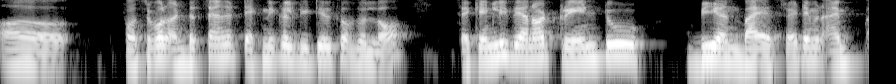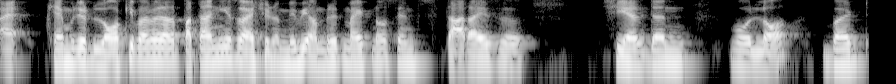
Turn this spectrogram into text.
uh, first of all understand the technical details of the law secondly they are not trained to be unbiased right i mean i'm I, खैर मुझे law के बारे में ज़्यादा पता नहीं है so i should maybe amrit might know since tara is a, she has done वो law but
